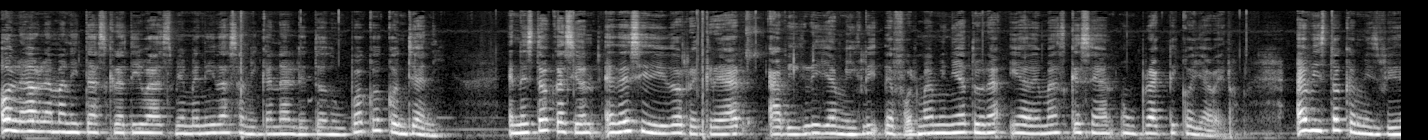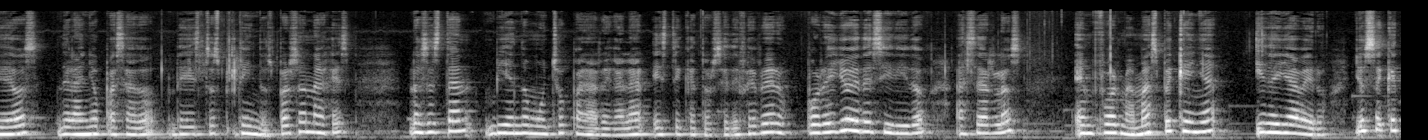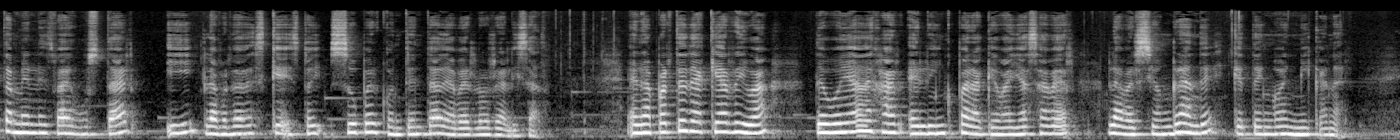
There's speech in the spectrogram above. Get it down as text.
Hola, hola manitas creativas, bienvenidas a mi canal de todo un poco con Jani. En esta ocasión he decidido recrear a Bigli y a Migli de forma miniatura y además que sean un práctico llavero. He visto que mis videos del año pasado de estos lindos personajes los están viendo mucho para regalar este 14 de febrero. Por ello he decidido hacerlos en forma más pequeña y de llavero. Yo sé que también les va a gustar y la verdad es que estoy súper contenta de haberlo realizado. En la parte de aquí arriba te voy a dejar el link para que vayas a ver la versión grande que tengo en mi canal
